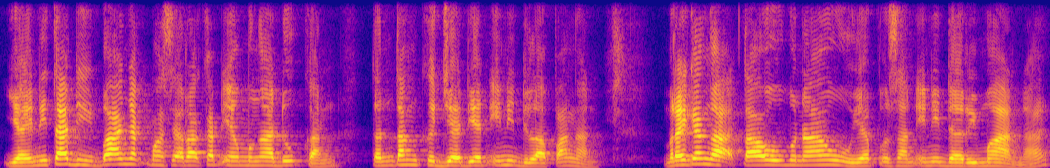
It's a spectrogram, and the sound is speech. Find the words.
ya ini tadi banyak masyarakat yang mengadukan tentang kejadian ini di lapangan. Mereka nggak tahu menahu ya pesan ini dari mana.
